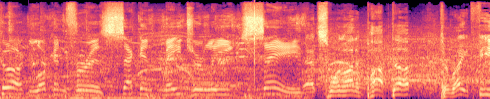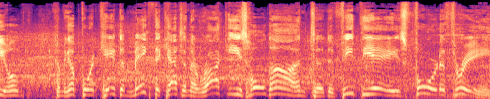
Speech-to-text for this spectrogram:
Koch looking for his second major league save. That swung on and popped up to right field. Coming up for it, Cave to make the catch, and the Rockies hold on to defeat the A's 4 to 3.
